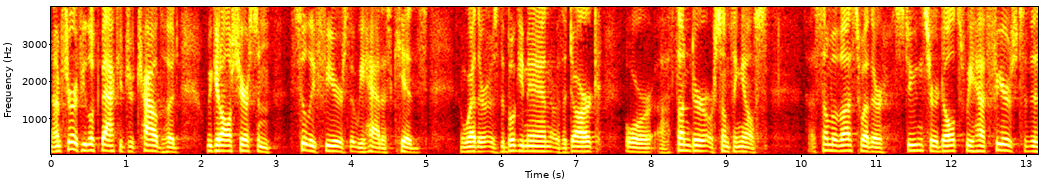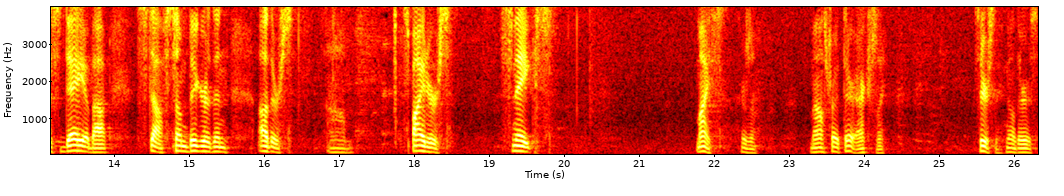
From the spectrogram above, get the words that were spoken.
And I'm sure if you look back at your childhood, we could all share some silly fears that we had as kids whether it was the boogeyman or the dark or uh, thunder or something else. Uh, some of us, whether students or adults, we have fears to this day about stuff, some bigger than others. Um, spiders, snakes, mice. There's a mouse right there, actually. Seriously, no, there is.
